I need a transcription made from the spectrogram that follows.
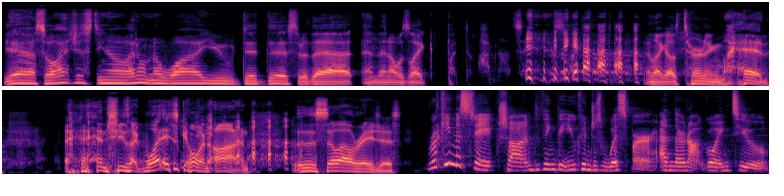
yeah, so I just, you know, I don't know why you did this or that. And then I was like, but I'm not saying this. yeah. and like I was turning my head and she's like, what is going on? This is so outrageous. Rookie mistake, Shawn, to think that you can just whisper and they're not going to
